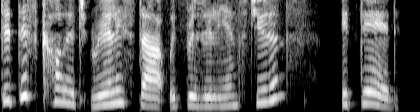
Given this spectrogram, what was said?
Did this college really start with Brazilian students? It did.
